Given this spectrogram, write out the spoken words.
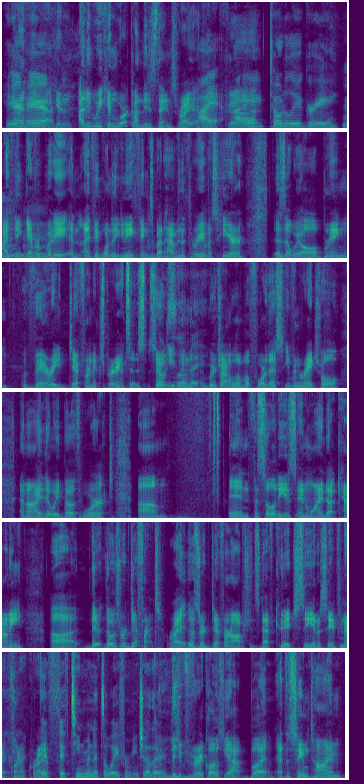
Here, I think, here. we can, I think we can work on these things, right? I, think, uh, I totally agree. I think everybody, and I think one of the unique things about having the three of us here is that we all bring very different experiences. So Absolutely. even we were talking a little before this, even Rachel and I, though we both worked um, in facilities in Wyandotte County, uh, those were different, right? Those are different options, an FQHC and a safety net clinic, right? They're 15 minutes away from each other. They're very close, yeah. But at the same time,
